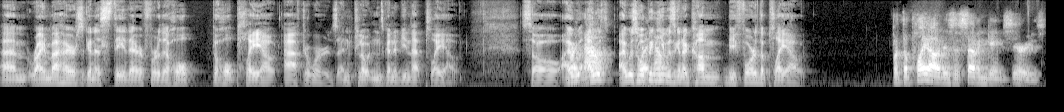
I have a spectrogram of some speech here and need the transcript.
um, Reinbacher is going to stay there for the whole the whole playout afterwards, and Kloten's going to be in that playout." So I, Right I was. I was Right hoping he was going to come before the playout. But the playout is a seven game series.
